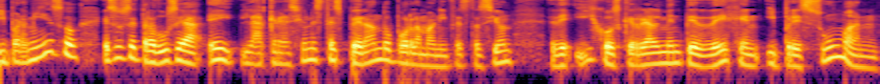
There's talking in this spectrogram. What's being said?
Y para mí eso, eso se traduce a, hey, la creación está esperando por la manifestación de hijos que realmente dejen y presuman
